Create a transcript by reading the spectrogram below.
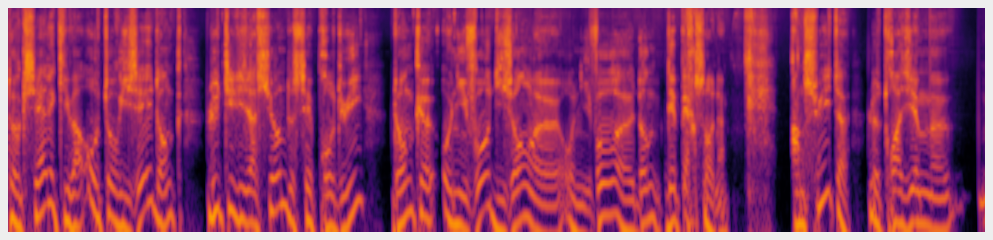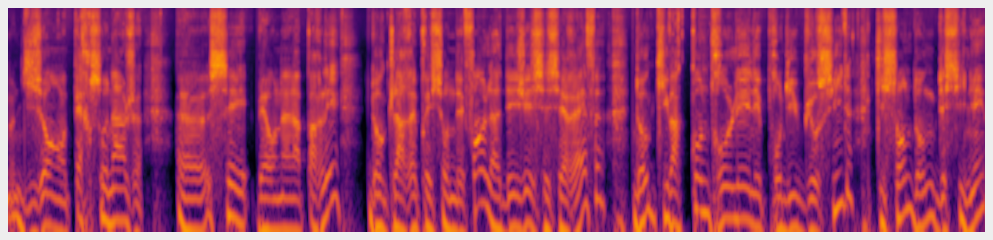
Donc c'est elle qui va autoriser donc l'utilisation de ces produits donc euh, au niveau, disons, au niveau donc des personnes. Ensuite, le troisième, disons, personnage, euh, c'est, ben, on en a parlé, donc la répression des fraudes, la DGCCRF, donc qui va contrôler les produits biocides qui sont donc destinés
